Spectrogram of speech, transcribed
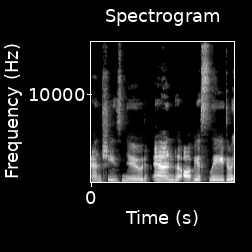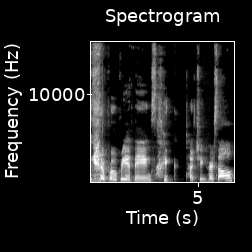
and she's nude and obviously doing inappropriate things like touching herself.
